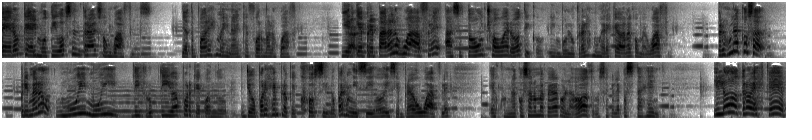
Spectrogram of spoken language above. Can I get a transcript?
pero que el motivo central son waffles. Ya te podrás imaginar en qué forma los waffles. Y el Claro. que prepara los waffles hace todo un show erótico, involucra a las mujeres que van a comer waffles. Pero es una cosa, primero, muy, muy disruptiva porque cuando yo, por ejemplo, que cocino para mis hijos y siempre hago waffles, es una cosa no me pega con la otra. O sea, ¿qué le pasa a esta gente? Y lo otro es que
